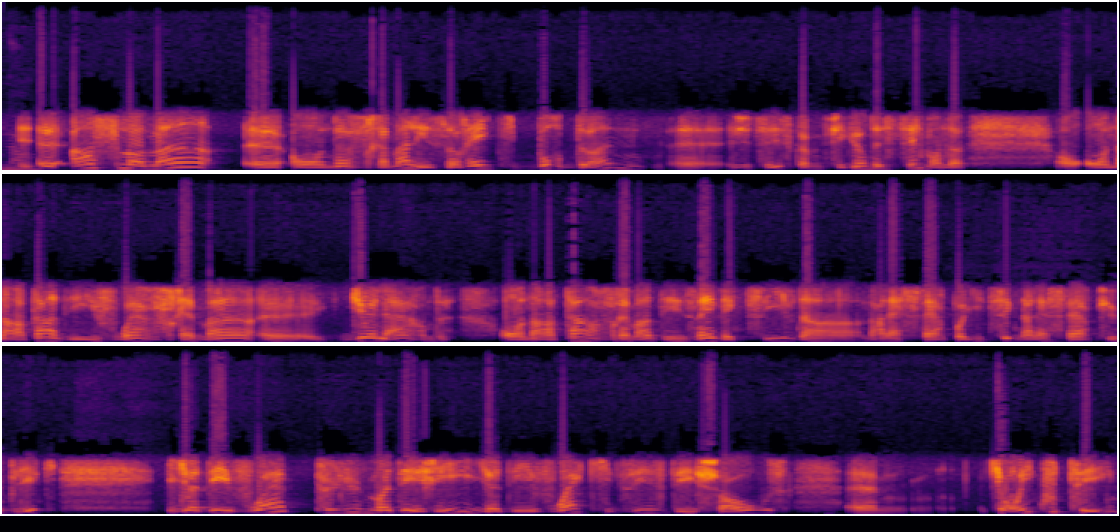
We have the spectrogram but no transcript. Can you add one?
Euh, en ce moment, euh, on a vraiment les oreilles qui bourdonnent. Euh, j'utilise comme figure de style, mais on, a, on, entend des voix vraiment gueulardes. On entend vraiment des invectives dans, dans la sphère politique, dans la sphère publique. Il y a des voix plus modérées, il y a des voix qui disent des choses, qui ont écouté,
